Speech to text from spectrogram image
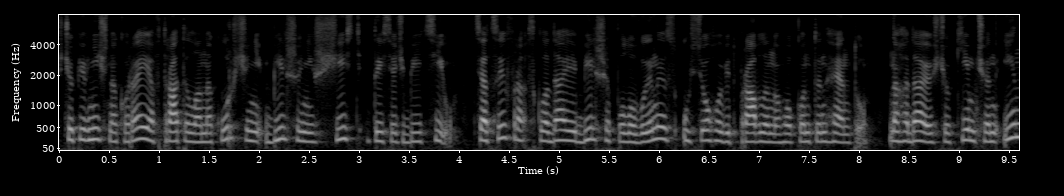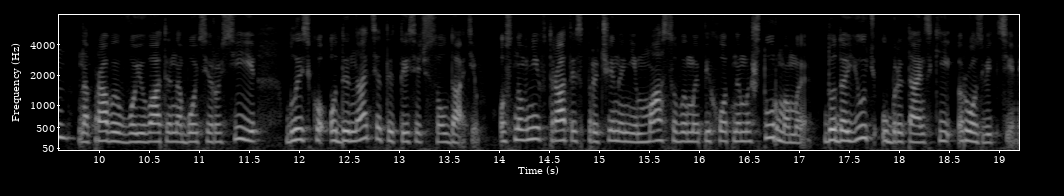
що Північна Корея втратила на Курщині більше ніж 6 тисяч бійців. Ця цифра складає більше половини з усього відправленого контингенту. Нагадаю, що Кім Чен Ін направив воювати на боці Росії близько 11 тисяч солдатів. Основні втрати спричинені масовими піхотними штурмами, додають у британській розвідці.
